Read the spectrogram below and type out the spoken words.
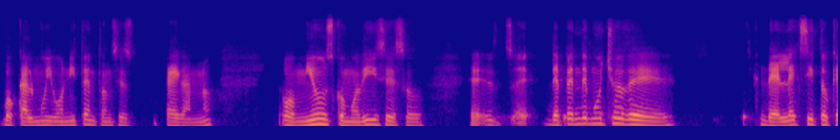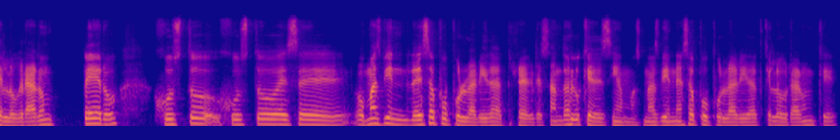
vocal muy bonita, entonces pegan, ¿no? O Muse, como dices, o... Eh, eh, depende mucho de, del éxito que lograron, pero justo, justo ese, o más bien de esa popularidad, regresando a lo que decíamos, más bien esa popularidad que lograron, que,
